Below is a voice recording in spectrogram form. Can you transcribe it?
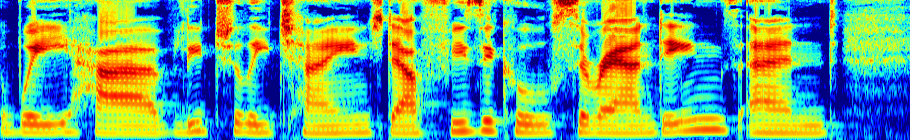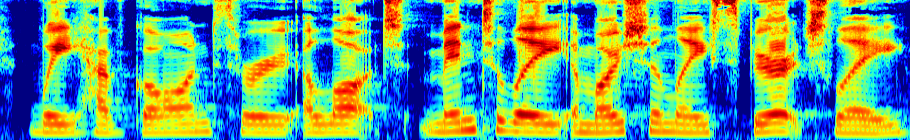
We have literally changed our physical surroundings and we have gone through a lot mentally, emotionally, spiritually,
